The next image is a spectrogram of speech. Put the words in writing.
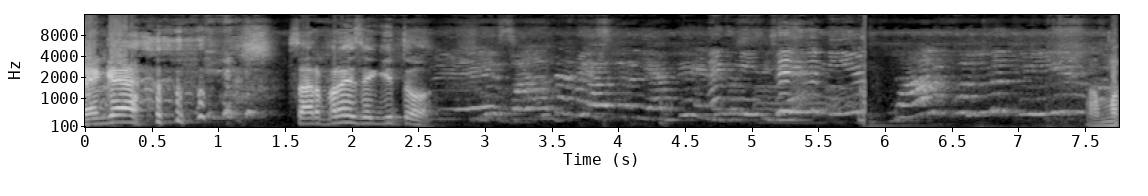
ಹೆಂಗೆ? ಸರ್ಪ್ರೈಸ್ ಹೆಂಗಿತ್ತು? ಅಮ್ಮ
